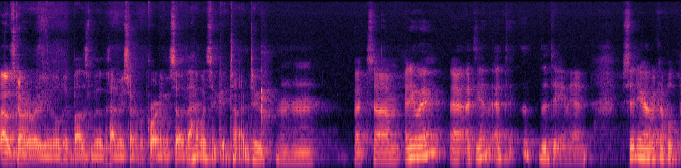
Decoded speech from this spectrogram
I was kind of already a little bit buzzed by the time we started recording, so that was a good time too. Mm-hmm. But um, anyway, uh, at the end at the of the day, man, sitting here having a couple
